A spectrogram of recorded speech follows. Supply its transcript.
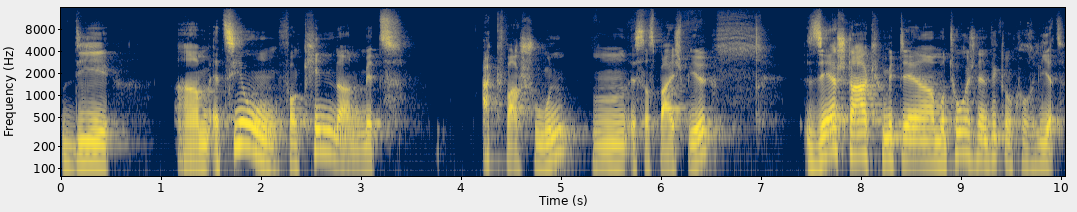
die ähm, Erziehung von Kindern mit Aquaschuhen, mh, hm, ist das Beispiel, sehr stark mit der motorischen Entwicklung korreliert.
